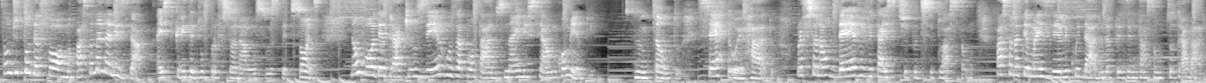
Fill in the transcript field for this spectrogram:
Então, de toda forma, passando a analisar a escrita de um profissional em suas petições, não vou adentrar aqui os erros apontados na inicial no comento. No entanto, certo ou errado, o profissional deve evitar esse tipo de situação, passando a ter mais zelo e cuidado na apresentação do seu trabalho.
